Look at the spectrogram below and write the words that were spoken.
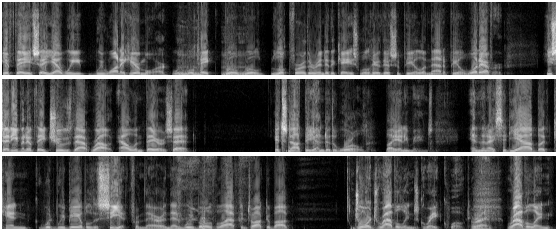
if they say, yeah, we we want to hear more, we, we'll mm-hmm. take we'll mm-hmm. we'll look further into the case. We'll hear this appeal and that appeal, whatever. He said, even if they choose that route, Alan Thayer said, it's not the end of the world by any means. And then I said, "Yeah, but can would we be able to see it from there?" And then we both laughed and talked about George Raveling's great quote. Right. Raveling,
